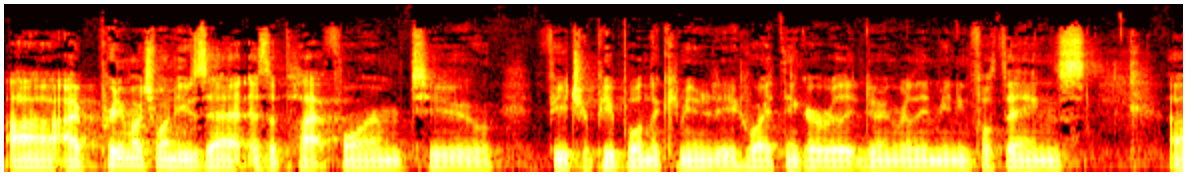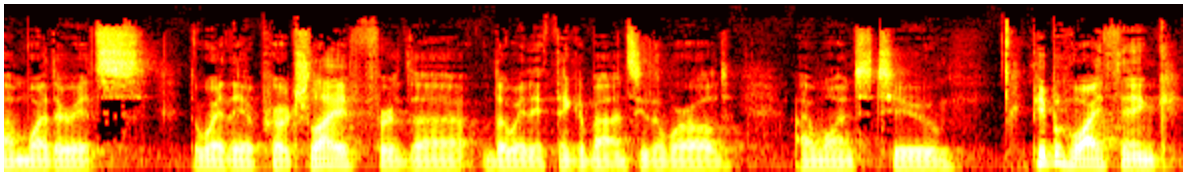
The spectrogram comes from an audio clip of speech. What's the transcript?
uh, I pretty much want to use that as a platform to feature people in the community who I think are really doing really meaningful things, um, whether it's the way they approach life or the the way they think about and see the world. I want to people who I think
